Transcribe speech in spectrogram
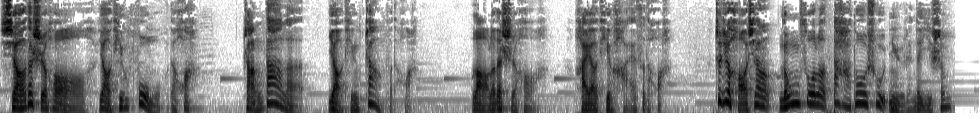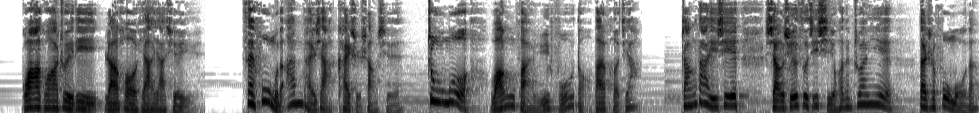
小的时候要听父母的话，长大了要听丈夫的话，老了的时候啊还要听孩子的话，这就好像浓缩了大多数女人的一生。呱呱坠地，然后牙牙学语，在父母的安排下开始上学，周末往返于辅导班和家。长大一些，想学自己喜欢的专业，但是父母呢，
